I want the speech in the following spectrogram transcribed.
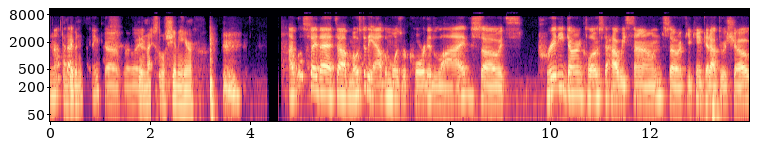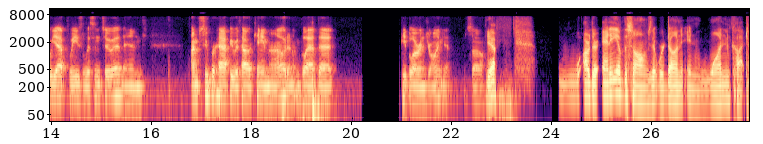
Not that I giving- can think of get a nice little shimmy here I will say that uh, most of the album was recorded live, so it's pretty darn close to how we sound. So if you can't get out to a show, yeah, please listen to it. And I'm super happy with how it came out, and I'm glad that people are enjoying it. So yeah, are there any of the songs that were done in one cut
